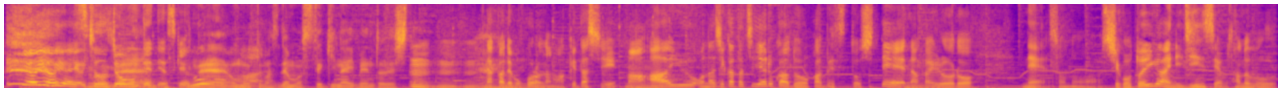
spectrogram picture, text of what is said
いやいやいやいや通常運転ですけど。ね思ってます。す、でも素敵なイベントでした、うんうんうん、なんかでもコロナも明けたし、まあ、うん。ああいう同じ形でやるかどうかは別として、なんかいろいろねその仕事以外に人生を頼む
